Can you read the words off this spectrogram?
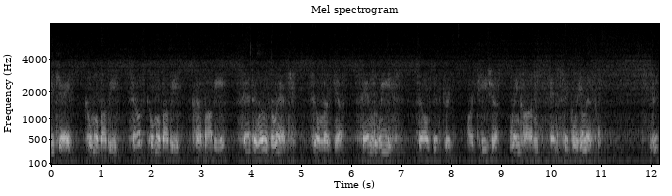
LIGK, Comobabi, South Comobabi, Crababi, Santa Rosa Ranch, Silmertia, San Luis, Sells District, Artesa, Rincon, and Sikliamisk. This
